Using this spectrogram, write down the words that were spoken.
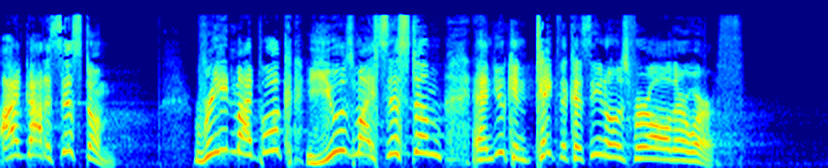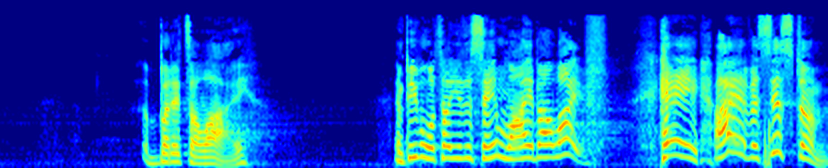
I've got a system. Read my book, use my system, and you can take the casinos for all they're worth. But it's a lie. And people will tell you the same lie about life. Hey, I have a system.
